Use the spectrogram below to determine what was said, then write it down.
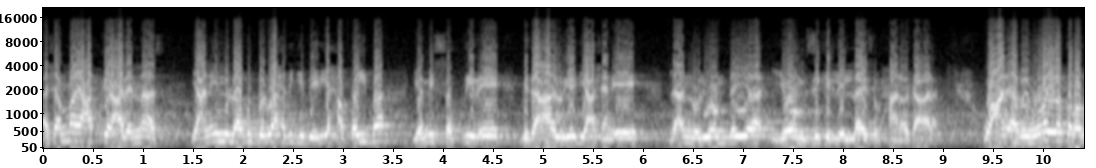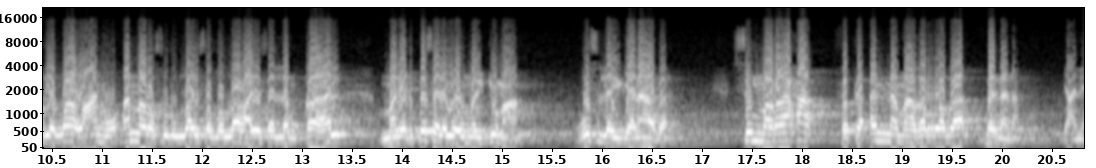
عشان ما يعكر على الناس. يعني إنه لابد الواحد يجي بريحة طيبة يمس الطيب إيه؟ بدعاه له يجي عشان إيه؟ لأنه اليوم ده يوم ذكر لله سبحانه وتعالى. وعن أبي هريرة رضي الله عنه أن رسول الله صلى الله عليه وسلم قال من اغتسل يوم الجمعة غسل الجنابة ثم راح فكأنما غرب بدنه. يعني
